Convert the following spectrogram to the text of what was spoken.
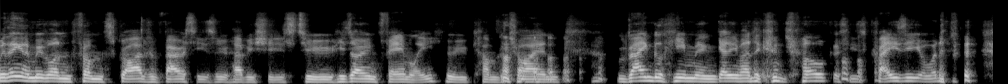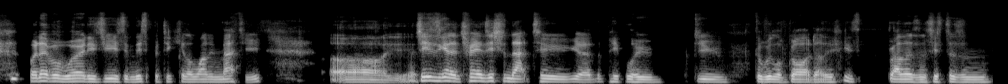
We're then going to move on from scribes and Pharisees who have issues to his own family who come to try and wrangle him and get him under control because he's crazy or whatever whatever word is used in this particular one in Matthew. Oh, yes. Jesus is going to transition that to you know the people who do the will of God. Uh, his brothers and sisters and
